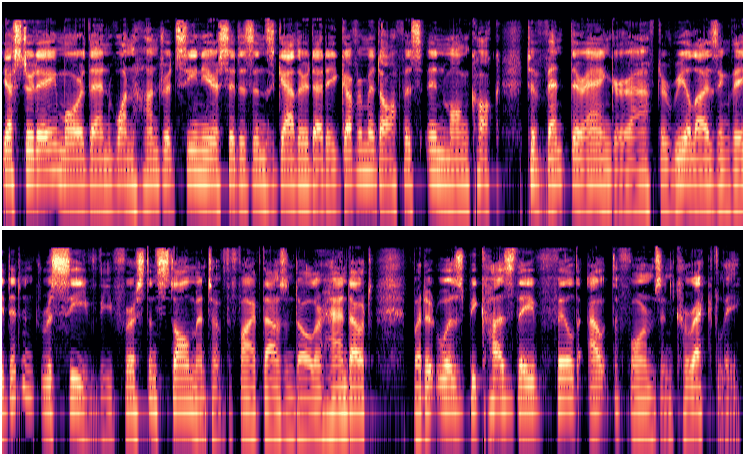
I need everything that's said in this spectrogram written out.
Yesterday, more than 100 senior citizens gathered at a government office in Mongkok to vent their anger after realizing they didn't receive the first installment of the $5,000 handout, but it was because they've filled out the forms incorrectly.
